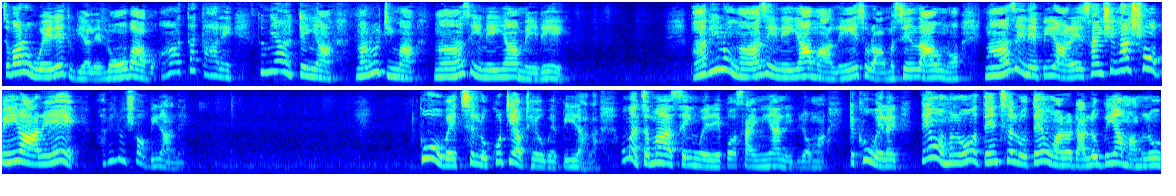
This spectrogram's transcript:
ကျမတို့ဝယ်တဲ့သူတွေကလည်းလောဘပေါ့အာတတ်တာတယ်သူများတင်ရငါတို့ဒီမှာ90နဲ့ရမယ်တဲ့ဘာဖြစ်လို့90နဲ့ရမှာလဲဆိုတာကိုမစင်စားဘူးเนาะ90နဲ့ပေးတာတဲ့ဆိုင်ရှင်က short ပေးတာတဲ့ ဘာဖြစ်လို့ short ပေးတာလဲကိုယ့်ကိုပဲချစ်လို့ကိုယ့်တယောက်တည်းကိုပဲပေးတာလားဥပမာကျမစိန်ဝယ်တယ်ပေါ့ဆိုင်နေကနေပြီးတော့မှတခုဝယ်လိုက်တင်းကမလို့တင်းချစ်လို့တင်းကတော့ဒါလုပ်ပေးရမှာမလို့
